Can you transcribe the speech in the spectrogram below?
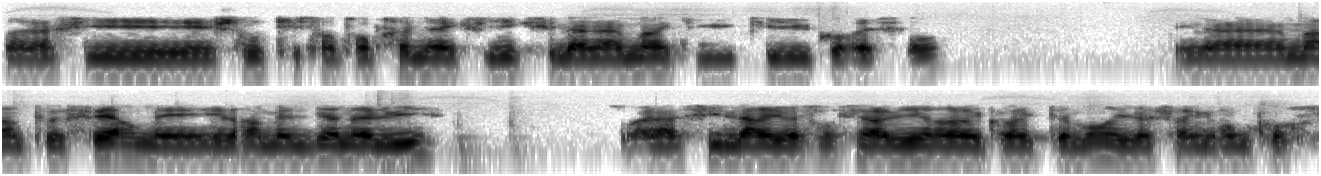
Voilà, si, je trouve qu'il s'entend très bien avec Félix, il a la main qui, qui lui correspond. Il a la main un peu ferme, mais il ramène bien à lui. Voilà, s'il arrive à s'en servir euh, correctement, il va faire une grande course.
